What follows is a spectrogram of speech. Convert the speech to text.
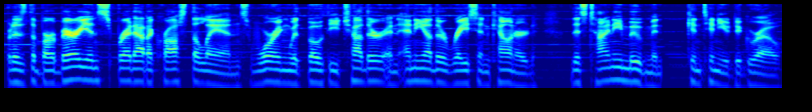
but as the barbarians spread out across the lands, warring with both each other and any other race encountered, this tiny movement continued to grow.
